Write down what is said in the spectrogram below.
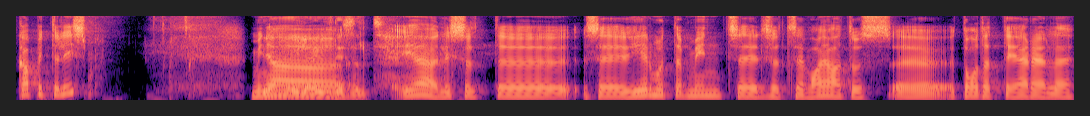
kapitalism. mina üleüldiselt. ja lihtsalt äh, see hirmutab mind, see lihtsalt see vajadus äh, toodete järele.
